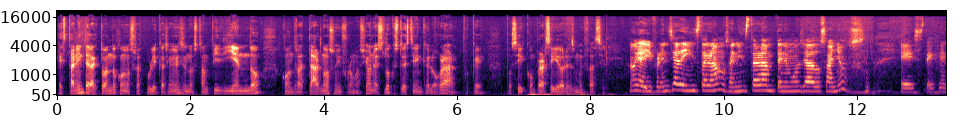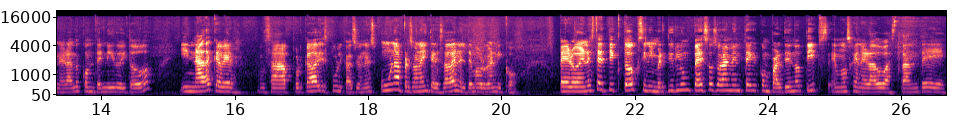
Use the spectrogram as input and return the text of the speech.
están interactuando con nuestras publicaciones y nos están pidiendo contratarnos o información. es lo que ustedes tienen que lograr, porque pues sí, comprar seguidores es muy fácil. No, y a diferencia de Instagram, o sea, en Instagram tenemos ya dos años este, generando contenido y todo, y nada que ver. O sea, por cada 10 publicaciones, una persona interesada en el tema orgánico. Pero en este TikTok, sin invertirle un peso, solamente compartiendo tips, hemos generado bastante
